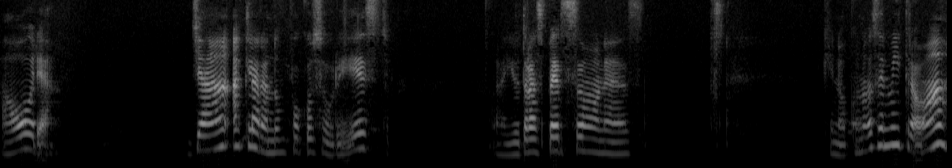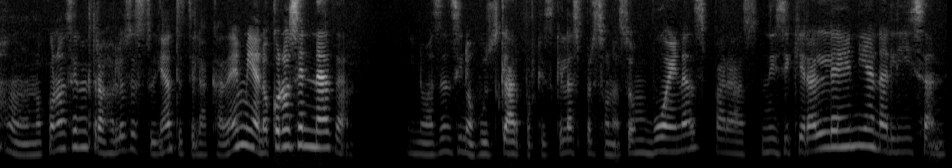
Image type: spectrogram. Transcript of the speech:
Ahora, ya aclarando un poco sobre esto, hay otras personas que no conocen mi trabajo, no conocen el trabajo de los estudiantes de la academia, no conocen nada. Y no hacen sino juzgar porque es que las personas son buenas para ni siquiera leen ni analizan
